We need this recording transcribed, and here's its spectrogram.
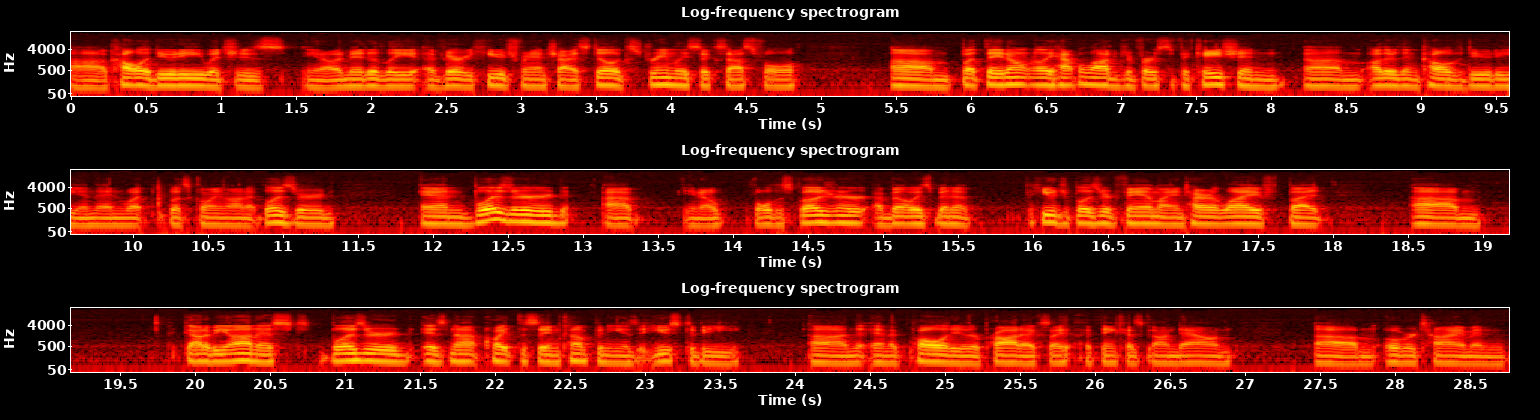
uh, Call of Duty, which is you know admittedly a very huge franchise, still extremely successful. Um, but they don't really have a lot of diversification um, other than Call of Duty and then what what's going on at Blizzard. And Blizzard, uh, you know, full disclosure, I've always been a huge Blizzard fan my entire life, but um, got to be honest, Blizzard is not quite the same company as it used to be, uh, and, the, and, the, quality of their products, I, I think, has gone down um, over time. And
